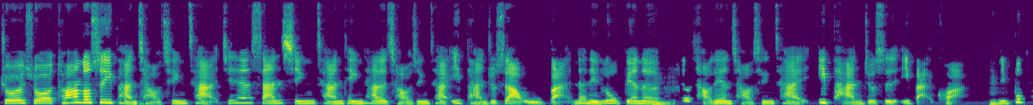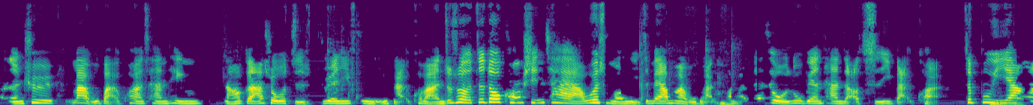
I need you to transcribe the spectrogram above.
就会说同样都是一盘炒青菜，今天三星餐厅它的炒青菜一盘就是要五百，那你路边的嗯这个炒店炒青菜一盘就是一百块，嗯你不可能去卖五百块餐厅。然后跟他说，我只愿意付你一百块吧，你就说这都空心菜啊，为什么你这边要卖五百块，但是我路边摊只要吃一百块？这不一样啊，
